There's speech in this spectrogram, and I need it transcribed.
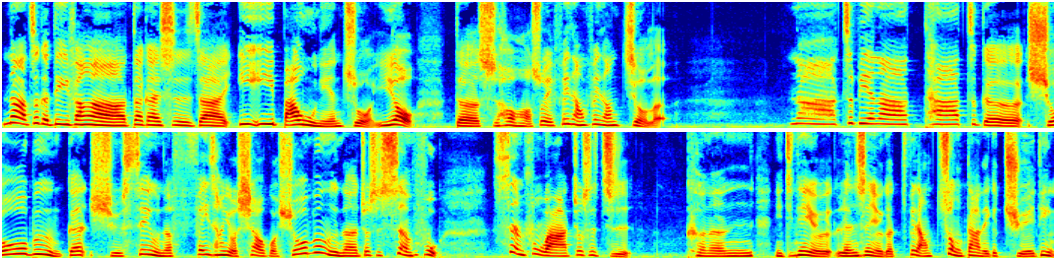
那这个地方啊，大概是在一一八五年左右。的时候哈，所以非常非常久了。那这边呢，它这个 show boom 跟 show save 呢非常有效果。show boom 呢就是胜负，胜负啊就是指可能你今天有人生有一个非常重大的一个决定。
